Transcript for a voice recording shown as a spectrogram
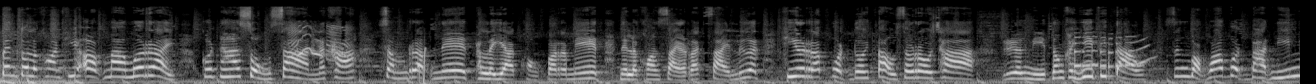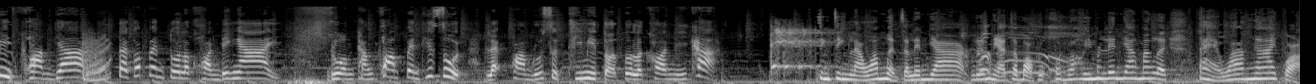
เป็นตัวละครที่ออกมาเมื่อไหร่ ก็น่าสงสารนะคะสำหรับเนตรภรรยาของปรเมศ ในละครสายรักสายเลือด ที่รับบทโดยเต่าสโรชา เรื่องนี้ต้องขยี้พี่เต่า ซึ่งบอกว่าบทบาทนี้มีความยาก แต่ก็เป็นตัวละครได้ง่าย รวมทั้งความเป็นที่สุด และความรู้สึกที่มีต่อตัวละครนี้ค่ะจริง ๆ แล้วว่าเหมือนจะเล่นยาก เรื่องเนี้ยจะบอกทุกคนว่าเฮ้ยมันเล่นยากมากเลย แต่ว่าง่ายกว่า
